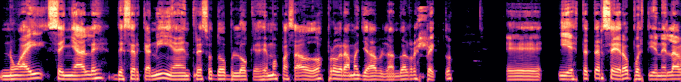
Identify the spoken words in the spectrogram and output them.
no hay señales de cercanía entre esos dos bloques. Hemos pasado dos programas ya hablando al respecto. Eh, y este tercero, pues tiene la,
